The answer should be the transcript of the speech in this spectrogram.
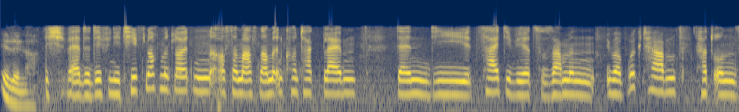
Elena. Ich werde definitiv noch mit Leuten aus der Maßnahme in Kontakt bleiben, denn die Zeit, die wir zusammen überbrückt haben, hat uns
